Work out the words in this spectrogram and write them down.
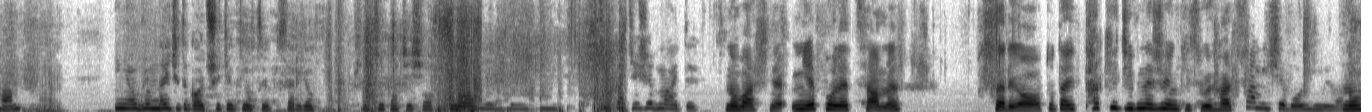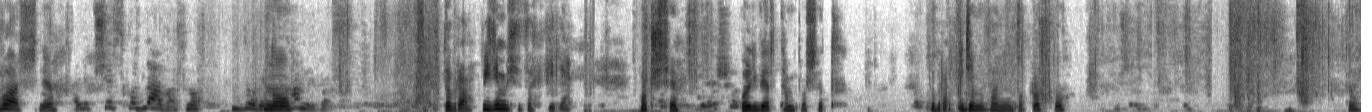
tam. I nie oglądajcie tego o trzeciej w nocy, serio. Przeczekacie się. No, Się w majty. no właśnie, nie polecamy. Serio, tutaj takie dziwne dźwięki słychać. Sami się boimy. No właśnie. Ale wszystko dla was, no. Widzowie, No. kochamy was. Dobra, widzimy się za chwilę. Patrzcie? Oliwier tam poszedł. Dobra, idziemy za nim po prostu. Tutaj,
